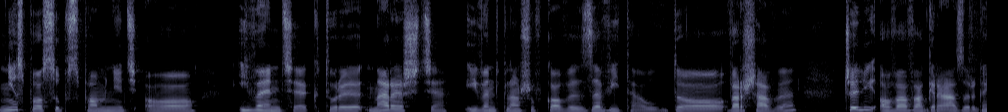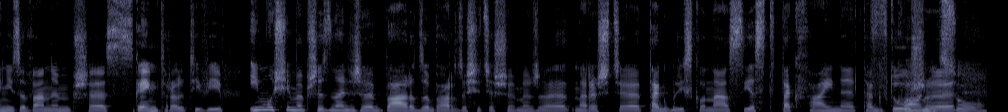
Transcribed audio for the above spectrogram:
nie sposób wspomnieć o evencie, który nareszcie, event planszówkowy zawitał do Warszawy, czyli Owawa Gra zorganizowanym przez Game Troll TV. I musimy przyznać, że bardzo, bardzo się cieszymy, że nareszcie tak blisko nas jest tak fajny, tak W duży końcu.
